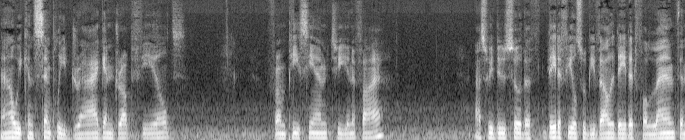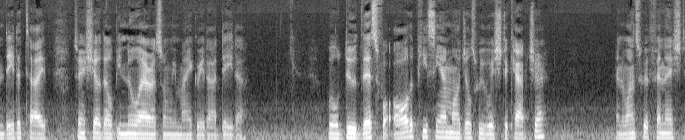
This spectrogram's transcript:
Now we can simply drag and drop fields from PCM to Unifier as we do so, the data fields will be validated for length and data type to ensure there will be no errors when we migrate our data. We'll do this for all the PCM modules we wish to capture. And once we're finished,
